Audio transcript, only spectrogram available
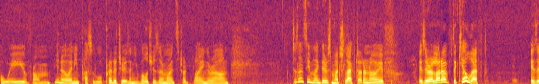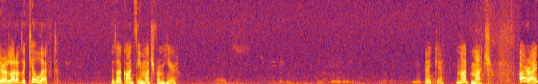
away from, you know, any possible predators, any vultures that might start flying around. Doesn't seem like there's much left. I don't know if... Is there a lot of the kill left? Is there a lot of the kill left? Because I can't see much from here. Okay, not much. Alright.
